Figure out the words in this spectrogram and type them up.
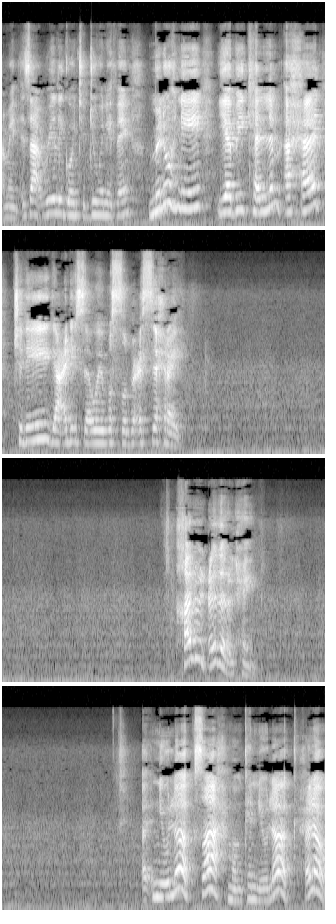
I mean is that really going to do anything? منو هني يبي يكلم أحد كذي قاعد يسوي بالصبع السحري؟ خلوا العذر الحين. new look صح ممكن new look حلو.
